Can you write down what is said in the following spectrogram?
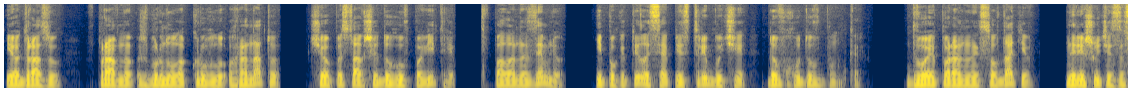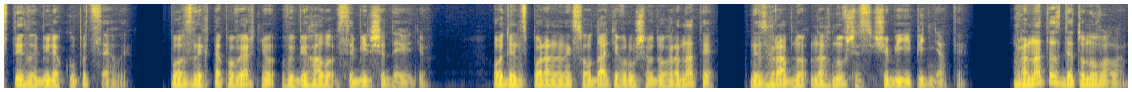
І одразу вправно жбурнула круглу гранату, що, описавши дугу в повітрі, впала на землю і покотилася, підстрибуючи до входу в бункер. Двоє поранених солдатів нерішуче застигли біля купи цегли. Повз них на поверхню вибігало все більше девідів. Один з поранених солдатів рушив до гранати, незграбно нагнувшись, щоб її підняти. Граната здетонувала.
